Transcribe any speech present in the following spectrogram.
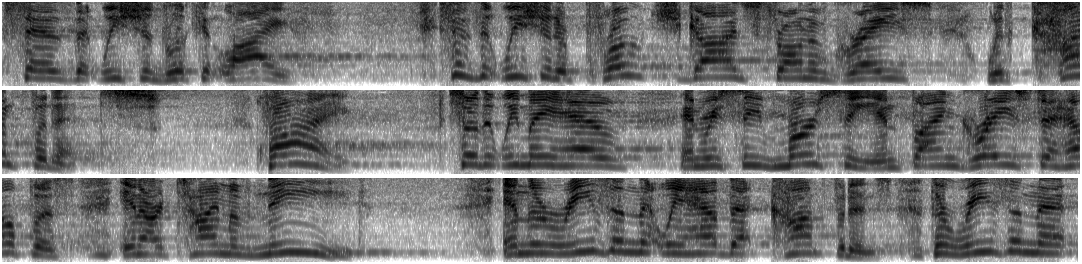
says that we should look at life. He says that we should approach God's throne of grace with confidence. Why? So that we may have and receive mercy and find grace to help us in our time of need. And the reason that we have that confidence, the reason that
